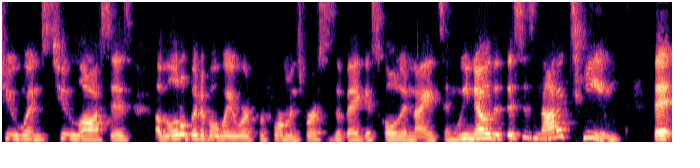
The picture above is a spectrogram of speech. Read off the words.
two wins, two losses, a little bit of a wayward performance versus the Vegas Golden Knights. And we know that this is not a team that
